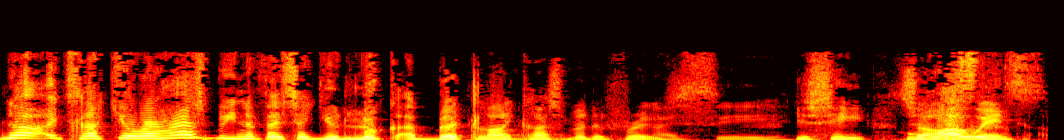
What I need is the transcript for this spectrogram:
No, it's like you're a has-been if they say you look a bit like Casper de Vries. I see. You see. Who so was I went. this?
